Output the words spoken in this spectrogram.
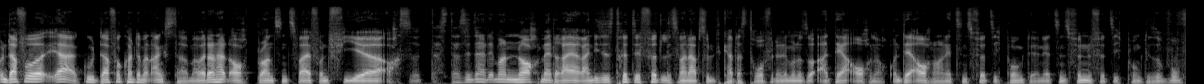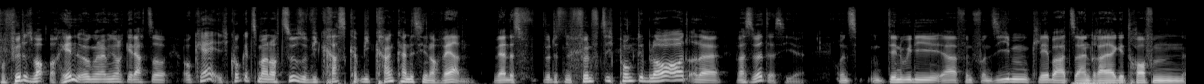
Und davor, ja, gut, davor konnte man Angst haben. Aber dann hat auch Bronson 2 von 4. Auch so, das, da sind halt immer noch mehr Dreier rein. Dieses dritte Viertel, das war eine absolute Katastrophe. Dann immer nur so, ah, der auch noch und der auch noch. Und jetzt sind es 40 Punkte und jetzt sind es 45 Punkte. So, wo, wo führt das überhaupt noch hin? Irgendwann habe ich noch gedacht, so, okay, ich gucke jetzt mal noch zu, so wie krass, wie krank kann das hier noch werden? Werden das, wird es eine 50-Punkte-Blowout oder was wird das hier? Und Dinwiddie, ja, 5 von 7. Kleber hat seinen Dreier getroffen.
